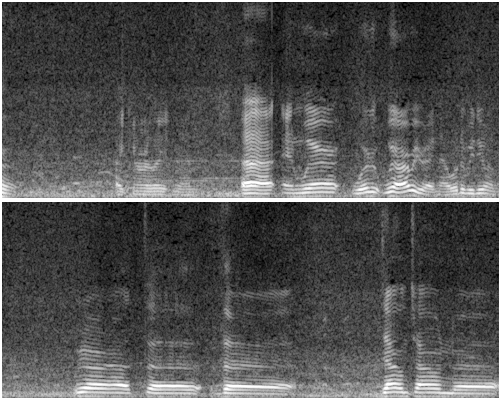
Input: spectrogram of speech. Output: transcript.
I can relate, man. Uh, and where, where, where are we right now? What are we doing? We are at uh, the downtown uh,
